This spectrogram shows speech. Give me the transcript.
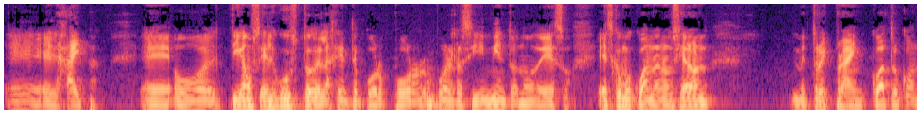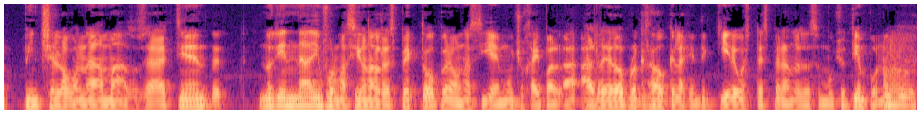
eh, el hype. eh, o digamos el gusto de la gente por, por, por el recibimiento ¿no? de eso. Es como cuando anunciaron Metroid Prime 4 con pinche logo nada más. O sea, tienen, no tienen nada de información al respecto, pero aún así hay mucho hype al- a- alrededor porque es algo que la gente quiere o está esperando desde hace mucho tiempo, ¿no?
